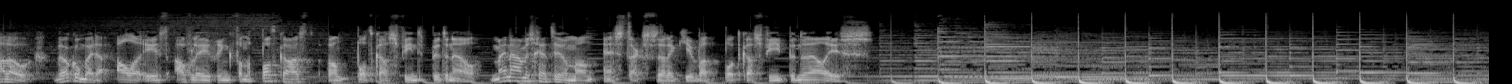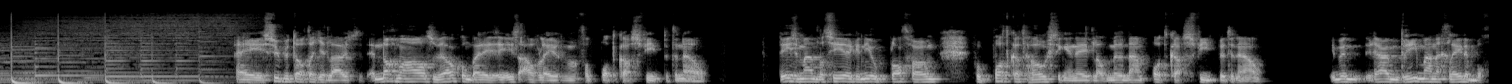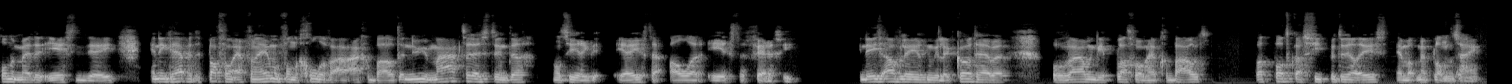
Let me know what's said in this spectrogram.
Hallo, welkom bij de allereerste aflevering van de podcast van podcastvriend.nl. Mijn naam is Gert Timmerman en straks vertel ik je wat podcastvriend.nl is. Hey, super tof dat je luistert. En nogmaals, welkom bij deze eerste aflevering van podcastvriend.nl. Deze maand lanceer ik een nieuw platform voor podcast hosting in Nederland met de naam podcastvriend.nl. Ik ben ruim drie maanden geleden begonnen met het eerste idee. En ik heb het platform echt van helemaal van de grond af aangebouwd. En nu in maart 2020 lanceer ik de eerste, allereerste versie. In deze aflevering wil ik kort hebben over waarom ik dit platform heb gebouwd, wat podcastfeed.nl is en wat mijn plannen zijn.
